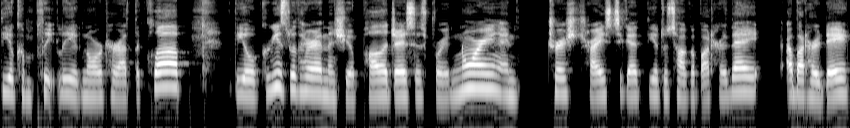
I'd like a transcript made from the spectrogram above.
Theo completely ignored her at the club. Theo agrees with her, and then she apologizes for ignoring. And Trish tries to get Theo to talk about her day, about her day,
